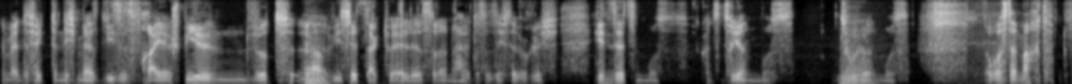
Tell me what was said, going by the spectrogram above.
im Endeffekt dann nicht mehr dieses freie Spielen wird, äh, ja. äh, wie es jetzt aktuell ist, sondern halt, dass er sich da wirklich hinsetzen muss, konzentrieren muss, zuhören mhm. muss. Ob er es dann macht,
